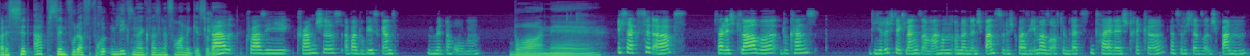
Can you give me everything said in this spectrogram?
Weil das Sit-Ups sind, wo du auf dem Rücken liegst und dann quasi nach vorne gehst, oder? Qua quasi Crunches, aber du gehst ganz mit nach oben. Boah, nee. Ich sag Sit-Ups, weil ich glaube, du kannst die richtig langsam machen und dann entspannst du dich quasi immer so auf dem letzten Teil der Strecke. Kannst du dich dann so entspannen.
